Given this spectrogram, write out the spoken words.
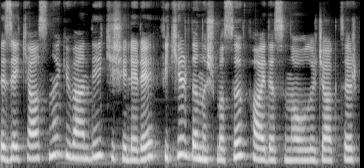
ve zekasına güvendiği kişilere fikir danışması faydasına olacaktır.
